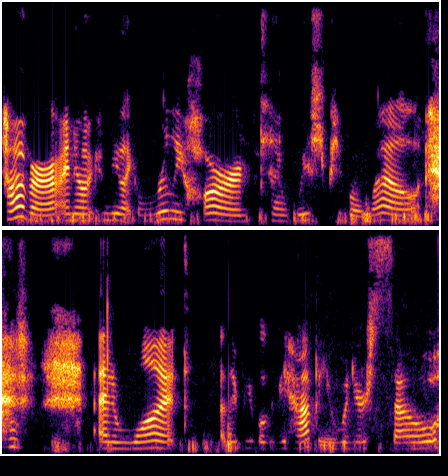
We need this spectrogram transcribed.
however, I know it can be like really hard to wish people well and want other people to be happy when you're so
